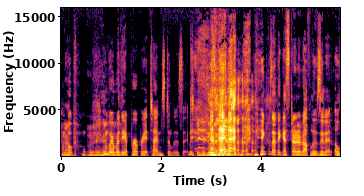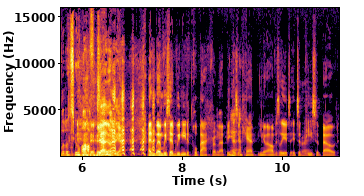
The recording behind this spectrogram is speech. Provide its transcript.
Where were the appropriate times to lose it? Because I think I started off losing it a little too often. yeah. And when we said we need to pull back from that because Yeah. it can't, you know, obviously it's it's a piece about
